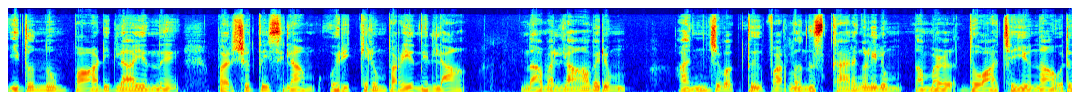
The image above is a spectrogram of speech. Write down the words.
ഇതൊന്നും പാടില്ല എന്ന് പരിശുദ്ധ ഇസ്ലാം ഒരിക്കലും പറയുന്നില്ല. നാം എല്ലാവരും അഞ്ച് വക്ത് പറഞ്ഞ നിസ്കാരങ്ങളിലും നമ്മൾ ദ്വാ ചെയ്യുന്ന ഒരു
